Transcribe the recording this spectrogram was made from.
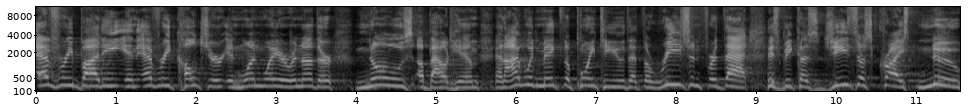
Everybody in every culture, in one way or another, knows about him. And I would make the point to you that the reason for that is because Jesus Christ knew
